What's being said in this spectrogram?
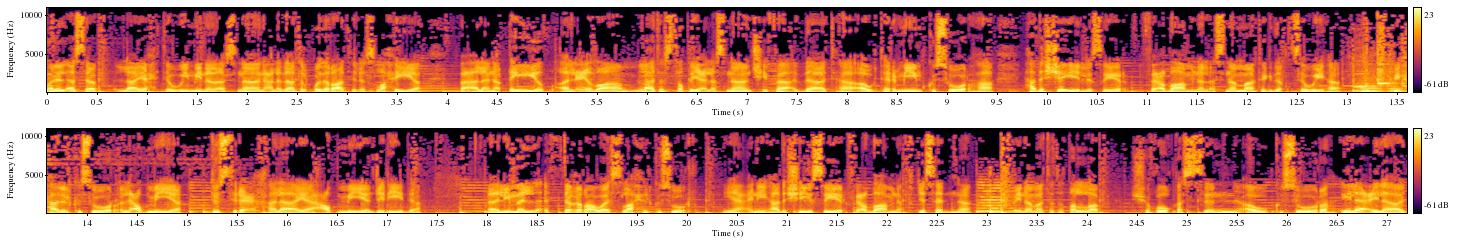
وللأسف لا يحتوي من الأسنان على ذات القدرات الإصلاحية فعلى نقيض العظام لا تستطيع الأسنان شفاء ذاتها أو ترميم كسورها. هذا الشيء اللي يصير في عظامنا الأسنان ما تقدر تسويها. في حال الكسور العظمية تسرع خلايا عظمية جديدة آه، لملء الثغرة وإصلاح الكسور. يعني هذا الشيء يصير في عظامنا في جسدنا بينما تتطلب شقوق السن أو كسوره إلى علاج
